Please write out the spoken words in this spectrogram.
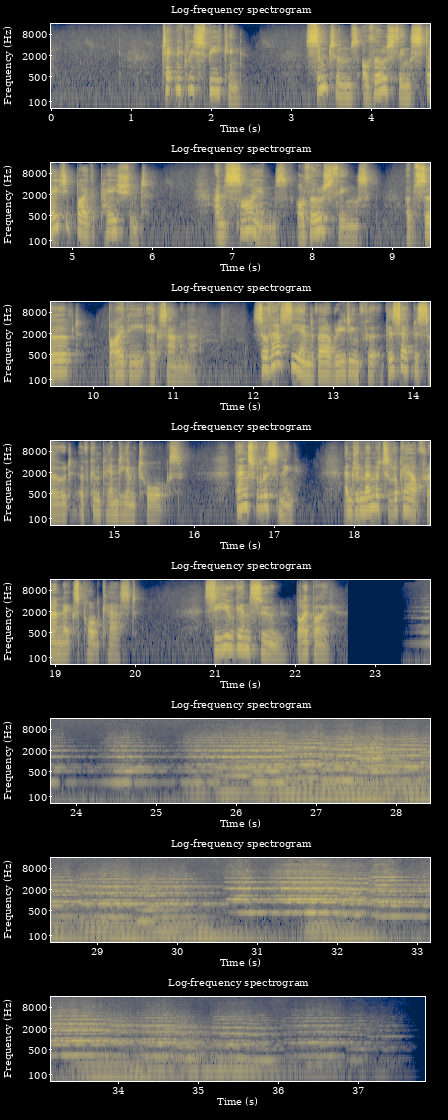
Technically speaking, symptoms are those things stated by the patient, and signs are those things observed by the examiner. So that's the end of our reading for this episode of Compendium Talks. Thanks for listening, and remember to look out for our next podcast. See you again soon. Bye bye.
